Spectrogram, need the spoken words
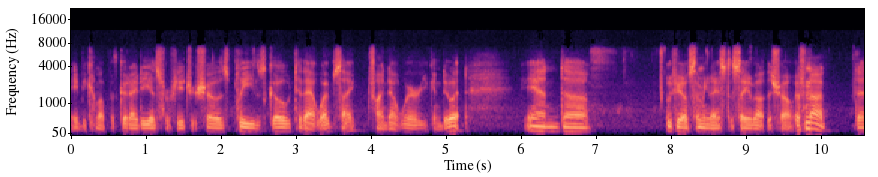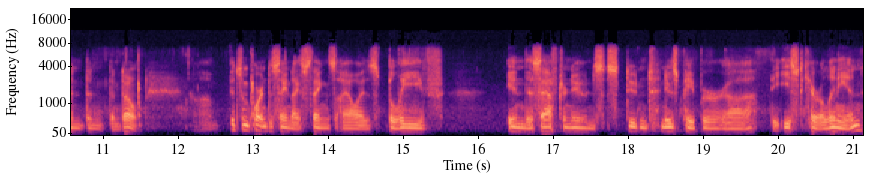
maybe come up with good ideas for future shows, please go to that website, find out where you can do it, and uh, if you have something nice to say about the show. If not, then then then don't. Um, it's important to say nice things. I always believe in this afternoon's student newspaper, uh, the East Carolinian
